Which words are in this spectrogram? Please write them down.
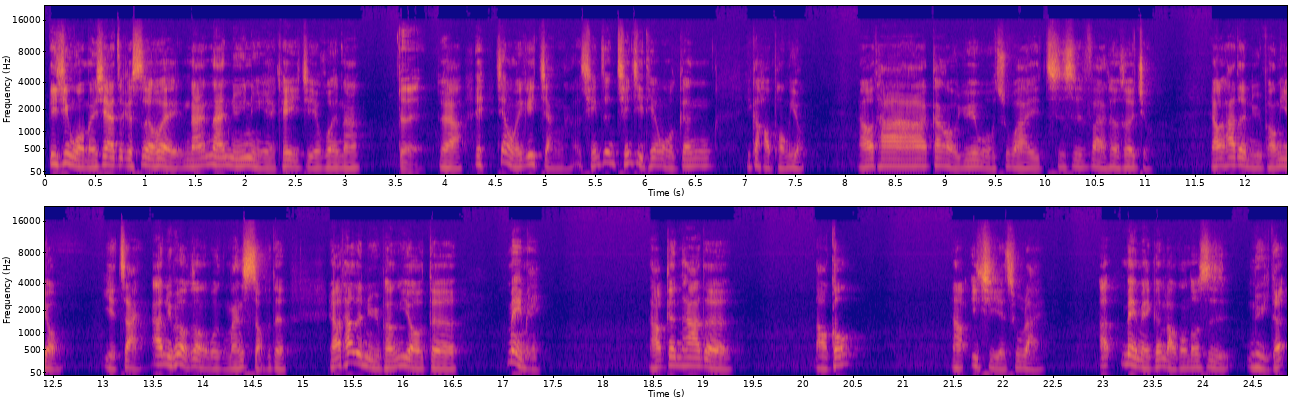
毕竟我们现在这个社会，男男女女也可以结婚啊。对对啊，诶，这样我也可以讲啊。前阵前几天我跟一个好朋友，然后他刚好约我出来吃吃饭、喝喝酒，然后他的女朋友也在啊，女朋友跟我我蛮熟的，然后他的女朋友的妹妹，然后跟他的老公。然后一起也出来，啊，妹妹跟老公都是女的，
